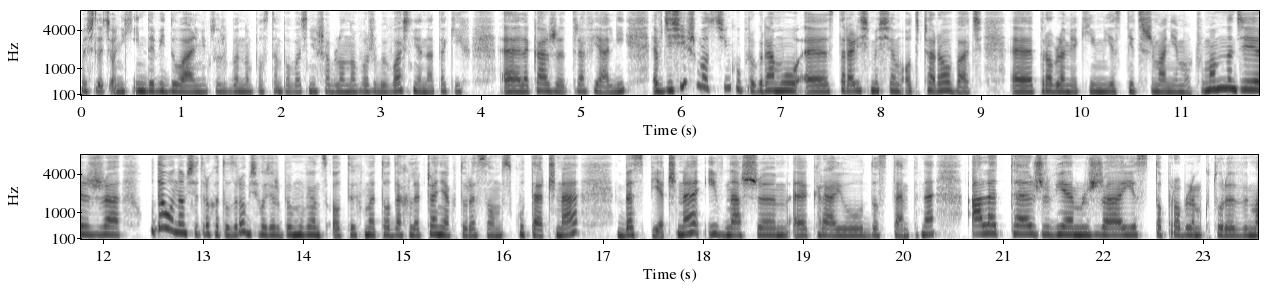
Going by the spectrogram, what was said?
myśleć o nich indywidualnie, którzy będą postępować nieszablonowo, żeby właśnie na takich e, lekarzy trafiali. W dzisiejszym odcinku programu e, staraliśmy się odczarować problem, jakim jest nietrzymanie moczu. Mam nadzieję, że udało nam się trochę to zrobić, chociażby mówiąc o tych metodach leczenia, które są skuteczne, bezpieczne i w naszym kraju dostępne, ale też wiem, że jest to problem, który wymaga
